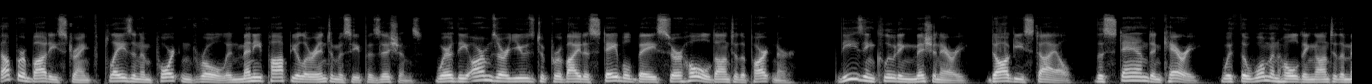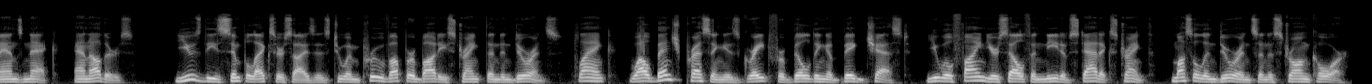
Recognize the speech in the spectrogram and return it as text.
Upper body strength plays an important role in many popular intimacy positions where the arms are used to provide a stable base or hold onto the partner. These including missionary, doggy style, the stand and carry, with the woman holding onto the man's neck, and others. Use these simple exercises to improve upper body strength and endurance. Plank, while bench pressing is great for building a big chest, you will find yourself in need of static strength, muscle endurance and a strong core.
